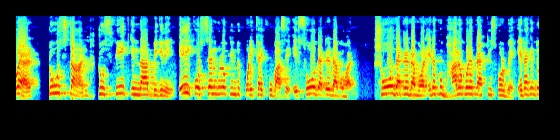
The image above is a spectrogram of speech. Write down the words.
were too stunned to speak in the beginning এই কোশ্চেনগুলো কিন্তু পরীক্ষায় খুব আসে। এই শো দ্যাট এর ব্যবহার। শো দ্যাটের ব্যবহার, এটা খুব ভালো করে প্র্যাকটিস করবে। এটা কিন্তু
